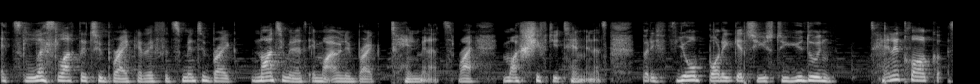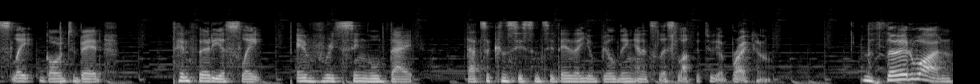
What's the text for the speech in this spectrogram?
it's less likely to break it. If it's meant to break 90 minutes, it might only break 10 minutes, right? It might shift you 10 minutes. But if your body gets used to you doing 10 o'clock sleep, going to bed, 10:30 asleep every single day, that's a consistency there that you're building, and it's less likely to get broken. The third one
